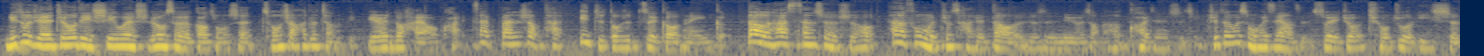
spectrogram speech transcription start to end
女主角 Jodie 是一位十六岁的高中生，从小她就长得比别人都还要快，在班上她一直都是最高的那一个。到了她三岁的时候，她的父母就察觉到了，就是女儿长得很快这件事情，觉得为什么会这样子，所以就求助了医生。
